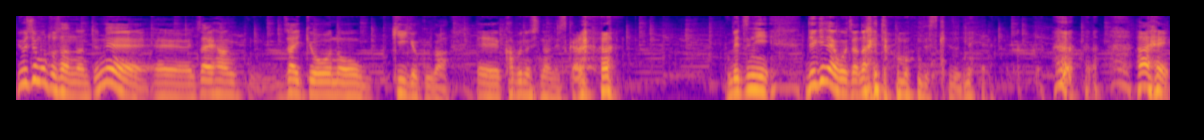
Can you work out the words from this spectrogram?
吉本さんなんてね、えー、在阪、在京のキー局が、えー、株主なんですから 別にできないことじゃないと思うんですけどねはい、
